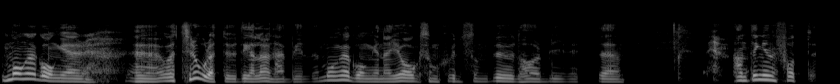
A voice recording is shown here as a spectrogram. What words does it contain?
många gånger, eh, och jag tror att du delar den här bilden, många gånger när jag som skyddsombud har blivit eh, antingen fått eh,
